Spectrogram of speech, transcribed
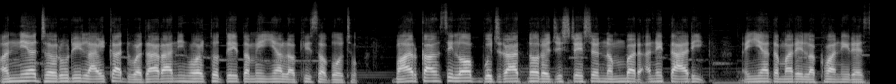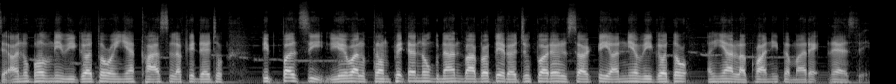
અન્ય જરૂરી લાયકાત વધારાની હોય તો તે તમે અહીંયા લખી શકો છો. બાર કાઉન્સિલ ઓફ ગુજરાતનો રજિસ્ટ્રેશન નંબર અને તારીખ. અહીંયા તમારે લખવાની રહેશે. અનુભવની વિગતો અહીંયા ખાસ લખી દેજો. ટ્રિપલ સી લેવલ કોમ્પ્યુટરનું જ્ઞાન બાબતે રજૂ કરેલ સર્ટી અન્ય વિગતો અહીંયા લખવાની તમારે રહેશે.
